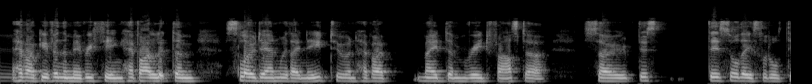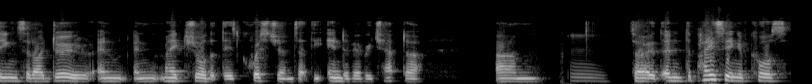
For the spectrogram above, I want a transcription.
Mm. Have I given them everything? Have I let them slow down where they need to? And have I made them read faster? So there's there's all these little things that I do and, and make sure that there's questions at the end of every chapter. Um, Mm. so and the pacing, of course,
